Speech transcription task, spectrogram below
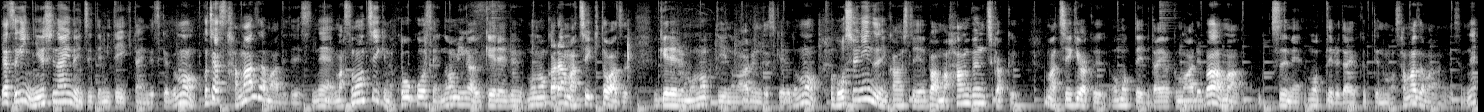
では次に入試難易度について見ていきたいんですけどもこちら様々でですね、まあ、その地域の高校生のみが受けれるものから、まあ、地域問わず受けれるものっていうのがあるんですけれども募集人数に関して言えば、まあ、半分近く、まあ、地域枠を持っている大学もあれば、まあ、数名持っている大学っていうのも様々なんですよね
